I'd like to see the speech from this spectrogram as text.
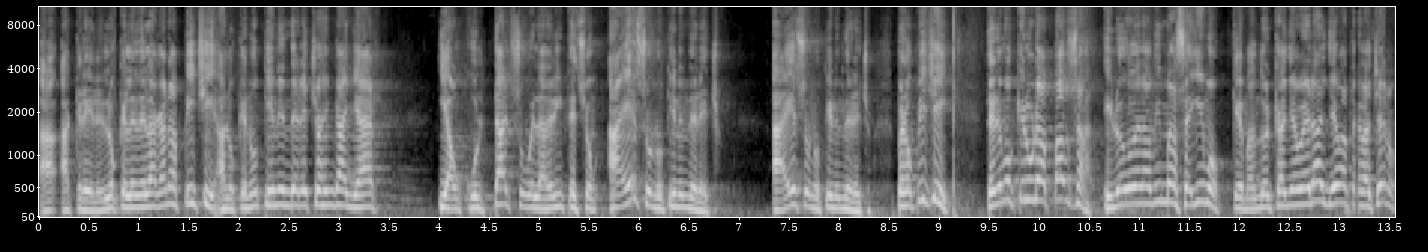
a- a creer en lo que le dé la gana a Pichi. A los que no tienen derecho es engañar y a ocultar su verdadera intención. A eso no tienen derecho. A eso no tienen derecho. Pero Pichi, tenemos que ir a una pausa y luego de la misma seguimos quemando el cañaveral. Llévatela, chero.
